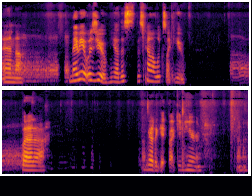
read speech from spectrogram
And uh, maybe it was you. Yeah, this this kind of looks like you. But uh, I've got to get back in here and kind of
